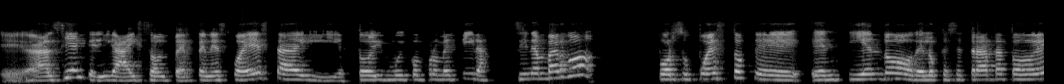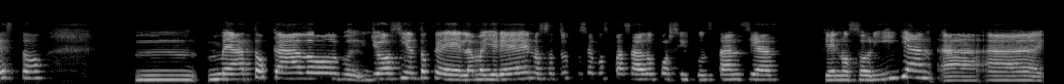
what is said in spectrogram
eh, al 100, que diga, ay, soy, pertenezco a esta y estoy muy comprometida. Sin embargo, por supuesto que entiendo de lo que se trata todo esto. Mm, me ha tocado, yo siento que la mayoría de nosotros pues, hemos pasado por circunstancias que nos orillan a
